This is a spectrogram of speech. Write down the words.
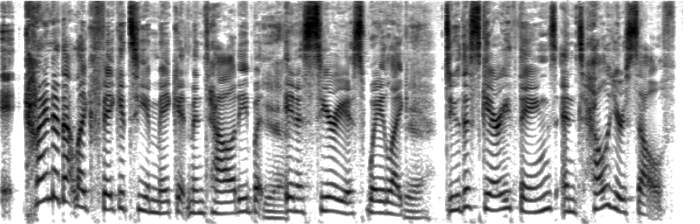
it, kind of that like fake it till you make it mentality, but Yeah. in a serious way. Like Yeah. do the scary things and tell yourself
